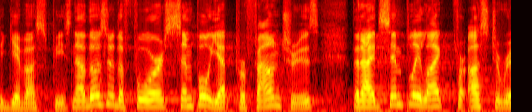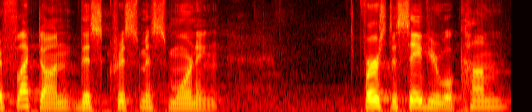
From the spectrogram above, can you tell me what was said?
to give us peace. Now, those are the four simple yet profound truths that I'd simply like for us to reflect on this Christmas morning. First, a Savior will come.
